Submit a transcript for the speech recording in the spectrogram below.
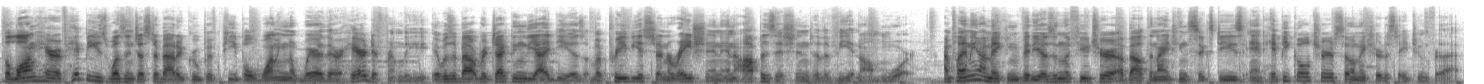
The long hair of hippies wasn't just about a group of people wanting to wear their hair differently, it was about rejecting the ideas of a previous generation in opposition to the Vietnam War. I'm planning on making videos in the future about the 1960s and hippie culture, so make sure to stay tuned for that.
